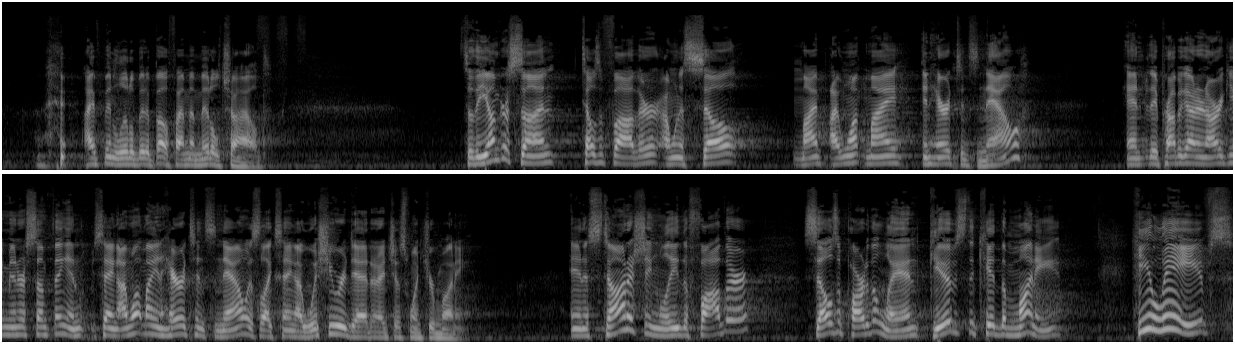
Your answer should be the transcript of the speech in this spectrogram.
I've been a little bit of both. I'm a middle child. So the younger son tells the father, I want to sell my, I want my inheritance now and they probably got an argument or something, and saying, I want my inheritance now is like saying, I wish you were dead and I just want your money. And astonishingly, the father sells a part of the land, gives the kid the money, he leaves,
